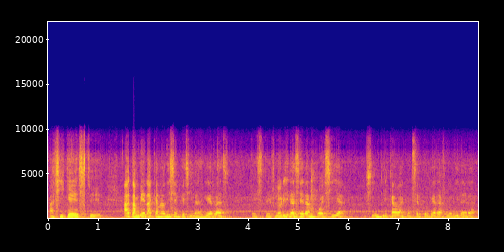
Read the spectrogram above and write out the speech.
Así que este, ah, también acá nos dicen que si las guerras este, floridas eran poesía, sí implicaba el concepto guerra florida era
